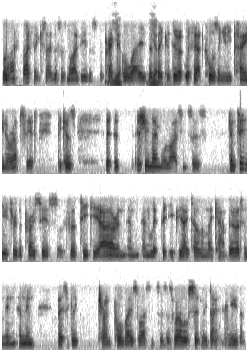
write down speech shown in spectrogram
well, I, I, think so. This is my view. This is the practical yep. way that yep. they could do it without causing any pain or upset, because it, it, issue no more licenses, continue through the process for TTR, and, and, and let the EPA tell them they can't do it, and then and then basically try and pull those licenses as well, or certainly don't renew them,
